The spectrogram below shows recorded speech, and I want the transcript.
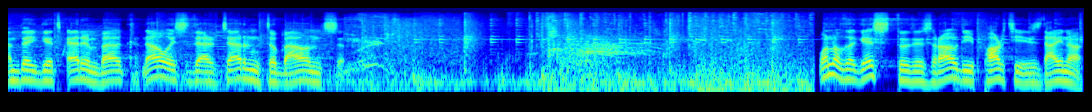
and they get Eren back. Now it's their turn to bounce. One of the guests to this rowdy party is Dinah,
